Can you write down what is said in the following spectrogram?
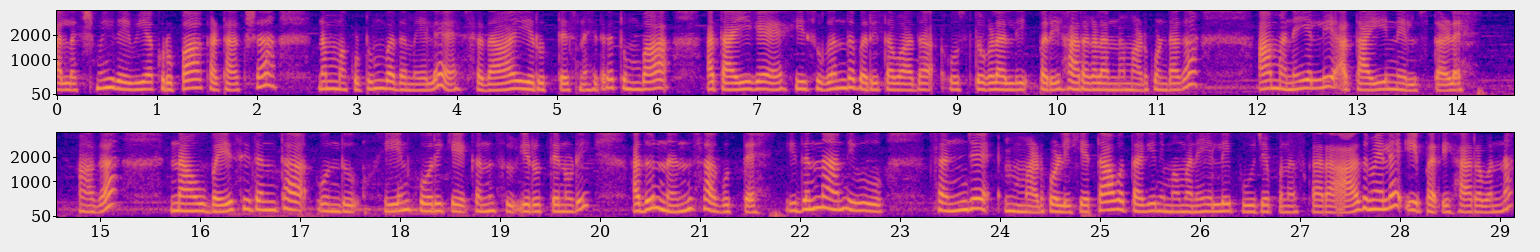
ಆ ಲಕ್ಷ್ಮೀ ದೇವಿಯ ಕೃಪಾ ಕಟಾಕ್ಷ ನಮ್ಮ ಕುಟುಂಬದ ಮೇಲೆ ಸದಾ ಇರುತ್ತೆ ಸ್ನೇಹಿತರೆ. ತುಂಬ ಆ ತಾಯಿಗೆ ಈ ಸುಗಂಧ ಭರಿತವಾದ ವಸ್ತುಗಳಲ್ಲಿ ಪರಿಹಾರಗಳನ್ನು ಮಾಡಿಕೊಂಡಾಗ ಆ ಮನೆಯಲ್ಲಿ ಆ ತಾಯಿ ನೆಲೆಸ್ತಾಳೆ. ಆಗ ನಾವು ಬಯಸಿದಂಥ ಒಂದು ಏನು ಕೋರಿಕೆ ಕನಸು ಇರುತ್ತೆ ನೋಡಿ, ಅದು ನನಸಾಗುತ್ತೆ. ಇದನ್ನು ನೀವು ಸಂಜೆ ಮಾಡಿಕೊಳ್ಳಿ. ಯಥಾವತ್ತಾಗಿ ನಿಮ್ಮ ಮನೆಯಲ್ಲಿ ಪೂಜೆ ಪುನಸ್ಕಾರ ಆದಮೇಲೆ ಈ ಪರಿಹಾರವನ್ನು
